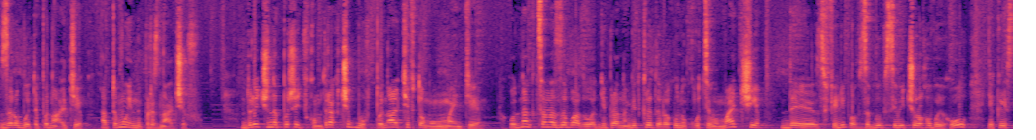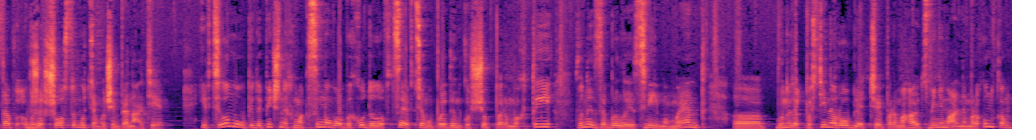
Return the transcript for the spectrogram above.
заробити пенальті, а тому і не призначив. До речі, напишіть в коментарях, чи був пенальті в тому моменті. Однак це не завадило дніпрянам відкрити рахунок у цьому матчі, де з Філіпов забив свій черговий гол, який став вже шостим у цьому чемпіонаті. І в цілому у підопічних Максимова виходило в це в цьому поєдинку, щоб перемогти. Вони забили свій момент, е, вони так постійно роблять, перемагають з мінімальним рахунком,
